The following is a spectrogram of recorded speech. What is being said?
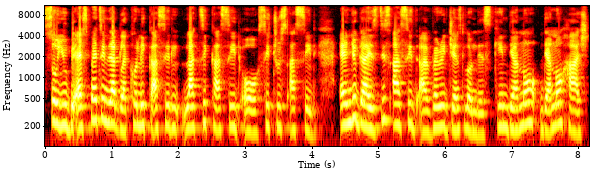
So you'll be expecting that glycolic acid, lactic acid, or citrus acid. And you guys, these acids are very gentle on the skin. They are not they are not harsh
